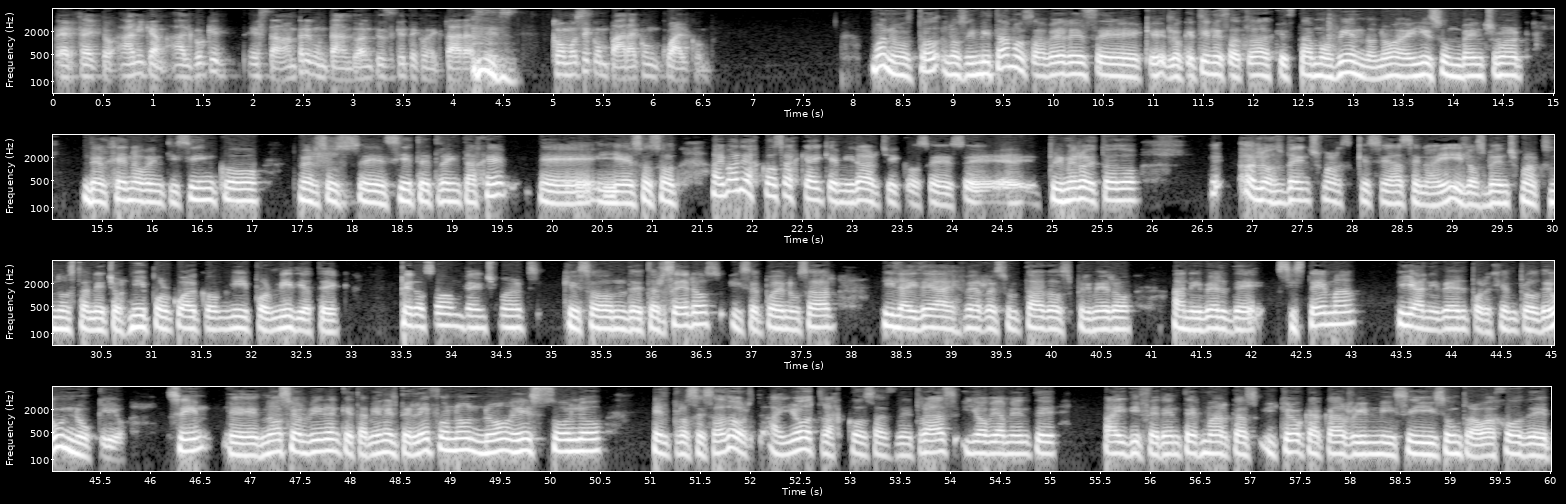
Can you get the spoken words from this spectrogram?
Perfecto. Amicam, algo que estaban preguntando antes de que te conectaras es, ¿cómo se compara con Qualcomm? Bueno, los invitamos a ver ese, que, lo que tienes atrás que estamos viendo, ¿no? Ahí es un benchmark del G95 versus 730G eh, eh, y esos son... Hay varias cosas que hay que mirar, chicos. Es, eh, primero de todo, los benchmarks que se hacen ahí, y los benchmarks no están hechos ni por Qualcomm ni por MediaTek, pero son benchmarks que son de terceros y se pueden usar y la idea es ver resultados primero a nivel de sistema y a nivel, por ejemplo, de un núcleo. Sí, eh, no se olviden que también el teléfono no es solo el procesador, hay otras cosas detrás y obviamente hay diferentes marcas y creo que acá Realme sí hizo un trabajo de,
